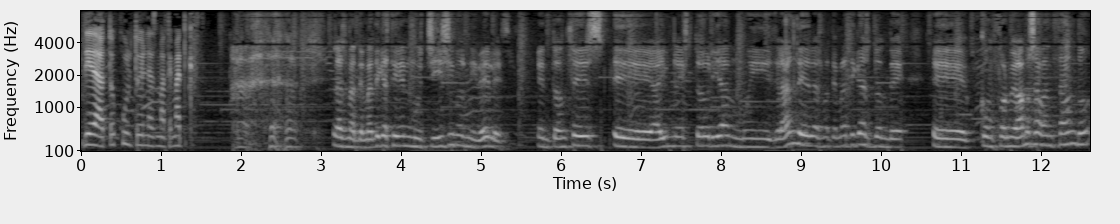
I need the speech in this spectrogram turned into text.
de dato oculto en las matemáticas. las matemáticas tienen muchísimos niveles. Entonces, eh, hay una historia muy grande de las matemáticas donde eh, conforme vamos avanzando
